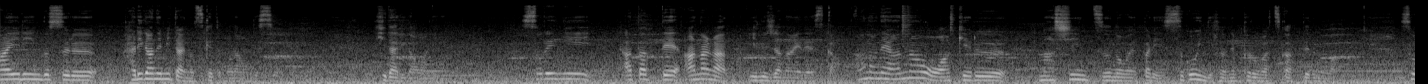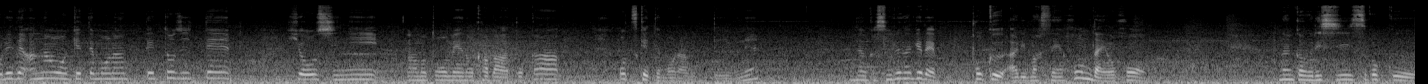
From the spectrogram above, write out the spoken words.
ァイリングする針金みたいのつけてもらうんですよ。左側に。それに当たって穴がいるじゃないですか。あのね穴を開けるマシンっつうのがやっぱりすごいんですよねプロが使ってるのは。それで穴を開けてもらって閉じて表紙にあの透明のカバーとかをつけてもらうっていうね。なんかそれだけでっぽくありません。本だよ本。なんか嬉しいすごく。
